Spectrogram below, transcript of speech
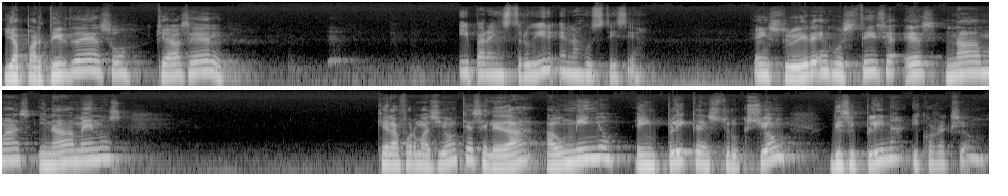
Y a partir de eso, ¿qué hace Él? Y para instruir en la justicia. E instruir en justicia es nada más y nada menos que la formación que se le da a un niño e implica instrucción, disciplina y corrección.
